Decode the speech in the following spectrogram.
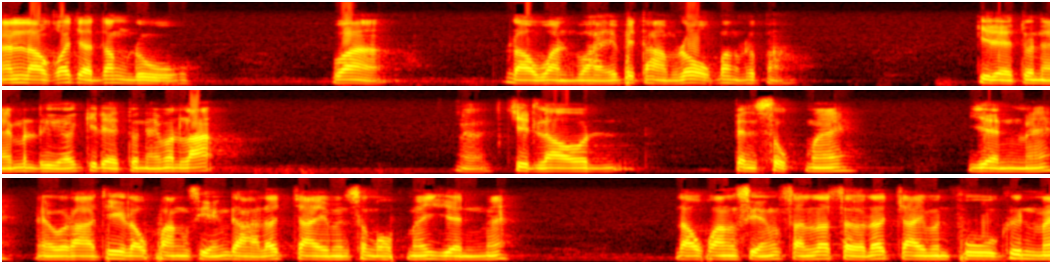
นั้นเราก็จะต้องดูว่าเราหวั่นไหวไปตามโลกบ้างหรือเปล่า กิเลสตัวไหนมันเหลือ กิเลสตัวไหนมันละ จิตเราเป็นสุขไหมเย็นไหมในเวลาที่เราฟังเสียงด่าแล้วใจมันสงบไหมเย็นไหมเราฟังเสียงสรรเสริญแล้วใจมันฟูขึ้นไหม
